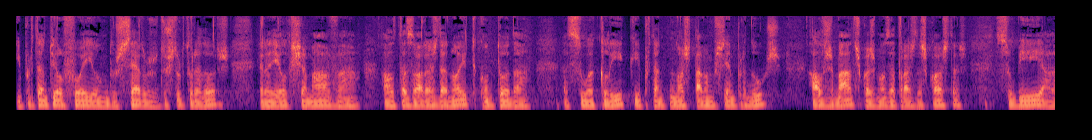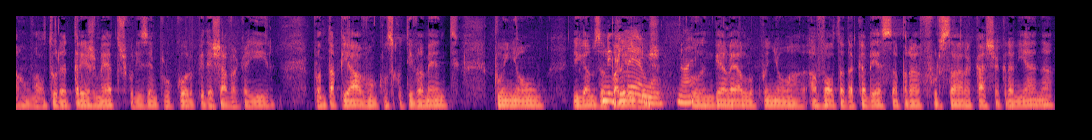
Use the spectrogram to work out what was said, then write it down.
E, portanto, ele foi um dos cérebros dos torturadores. Era ele que chamava altas horas da noite, com toda a sua clique, e, portanto, nós estávamos sempre nus, algemados, com as mãos atrás das costas. Subia a uma altura de 3 metros, por exemplo, o corpo e deixava cair. Pontapeavam consecutivamente, punham, digamos, aparelhos. é? O Ngelelo punham à volta da cabeça para forçar a caixa craniana.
